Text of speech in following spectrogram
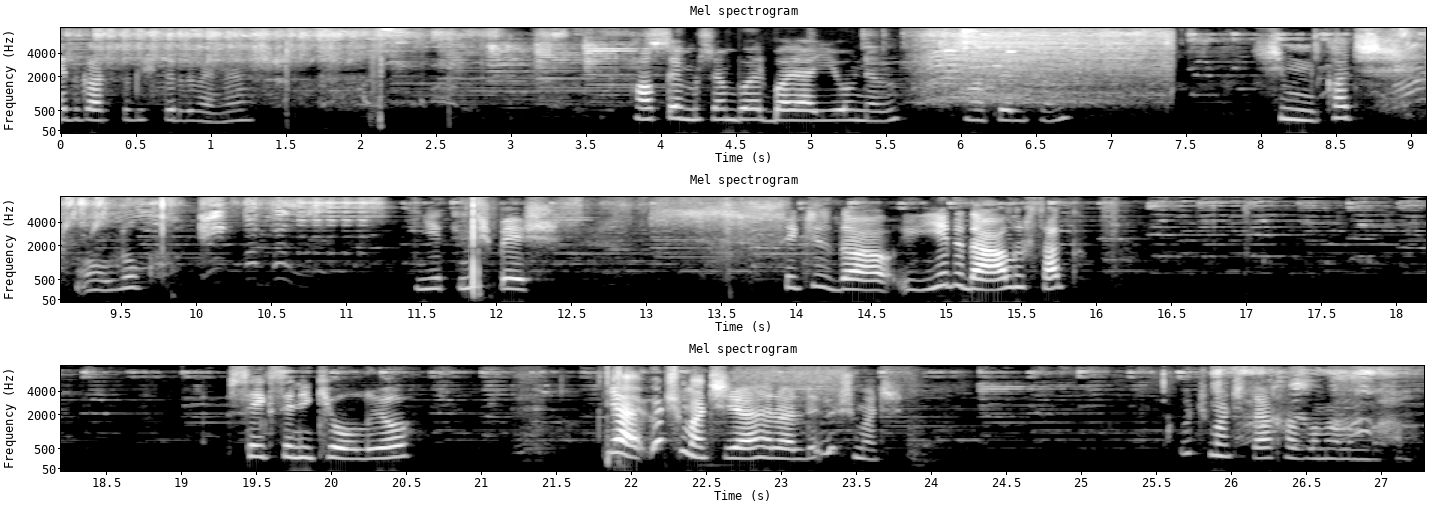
Edgar sıkıştırdı beni. Hakkı Emir sen bu el bayağı iyi oynadın. Aferin sana. Şimdi kaç olduk? 75 8 daha 7 daha alırsak 82 oluyor. Ya 3 maç ya herhalde 3 maç. 3 maç daha kazanalım bakalım.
